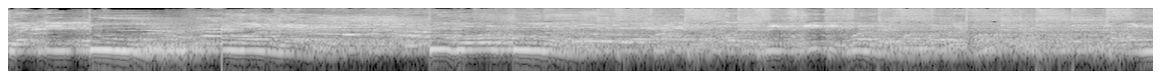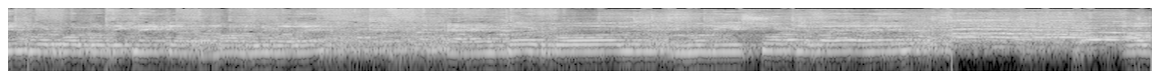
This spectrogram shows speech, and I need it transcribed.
22. One run. Two ball, two. अन्य बॉल पर देखना है क्या धमाल होने वाला है। एंड थर्ड बॉल इन्होंने शॉट लगाया है। अब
